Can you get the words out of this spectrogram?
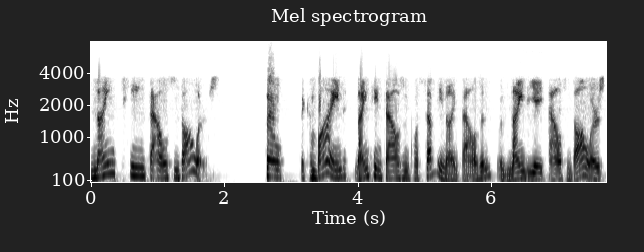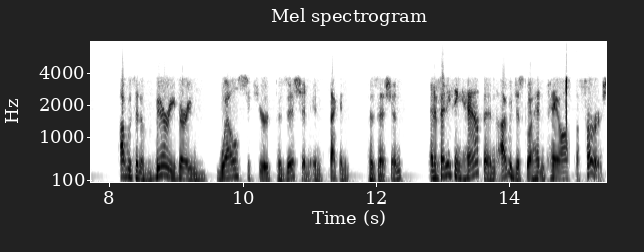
$19,000. So the combined 19,000 plus 79,000 was $98,000. I was in a very, very well secured position in second position. And if anything happened, I would just go ahead and pay off the first.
